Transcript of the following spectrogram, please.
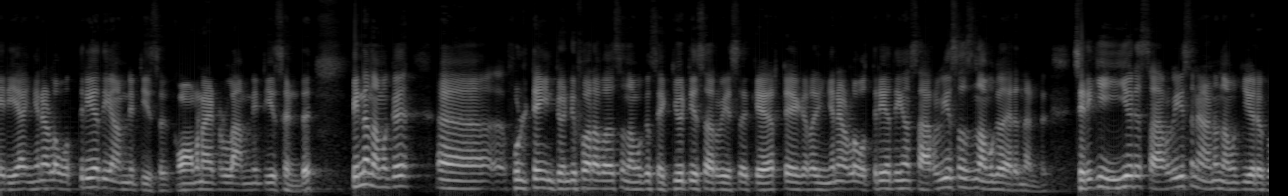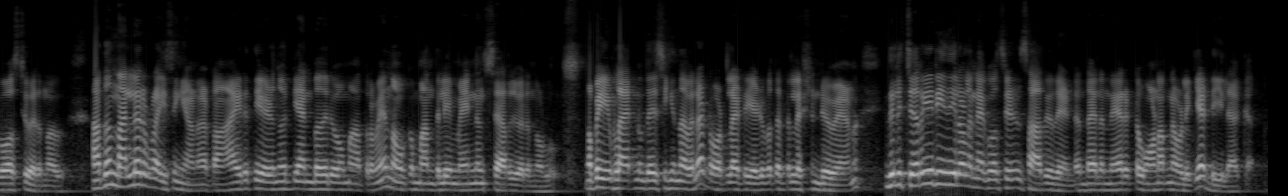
ഏരിയ ഇങ്ങനെയുള്ള ഒത്തിരി അധികം അമ്യൂണിറ്റീസ് കോമൺ ആയിട്ടുള്ള അമ്യൂണിറ്റീസ് ഉണ്ട്. പിന്നെ നമുക്ക് full time twenty four hours നമുക്ക് സെക്യൂരിറ്റി സർവീസ് കെയർ ടേക്കർ ഇങ്ങനെയുള്ള ഒത്തിരി അധികം സർവീസസ് നമുക്ക് തരുന്നുണ്ട്. ശരിക്കും ഈ ഒരു സർവീസിനാണ് നമുക്ക് ഈ ഒരു കോസ്റ്റ് വരുന്നത്. അത് നല്ലൊരു പ്രൈസിംഗ് ആണ് കേട്ടോ. ആയിരത്തി എഴുന്നൂറ്റി അൻപത് രൂപ മാത്രമേ നമുക്ക് മന്ത്ലി മെയിന്റനൻസ് ചാർജ് വരുന്നുള്ളൂ. അപ്പോൾ ഈ ഫ്ലാറ്റിന് ഉദ്ദേശിക്കുന്ന വില ടോട്ടലായിട്ട് എഴുപത്തെട്ട് ലക്ഷം രൂപയാണ്. ഇതിൽ ചെറിയ രീതിയിലുള്ള നെഗോസിയേഷൻ സാധ്യതയുണ്ട്. എന്തായാലും നേരിട്ട് ഓണറിനെ വിളിക്കുക ഡീലാക്കുക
